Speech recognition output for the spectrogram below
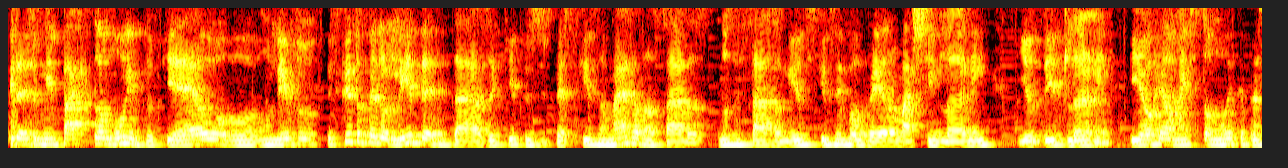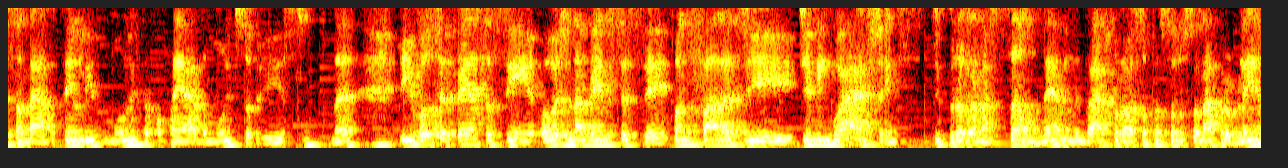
que me impactou muito, que é o, o, um livro escrito pelo líder das equipes de pesquisa mais avançadas nos Estados Unidos que desenvolveram machine learning e o deep learning. E eu realmente estou muito impressionado, tenho lido muito, acompanhado muito sobre isso, né? E você pensa assim, hoje na BNCC, quando fala de, de linguagens de programação, né? Linguagem de programação para solucionar problemas,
